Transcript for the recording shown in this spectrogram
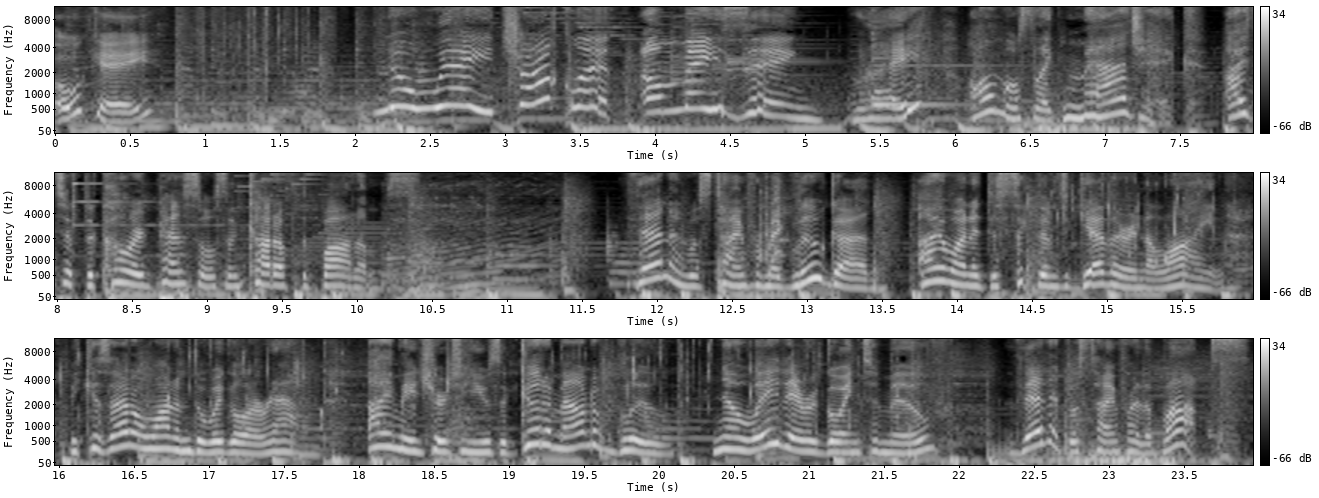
okay. No way! Chocolate! Amazing! Right? Almost like magic. I took the colored pencils and cut off the bottoms. Then it was time for my glue gun. I wanted to stick them together in a line because I don't want them to wiggle around. I made sure to use a good amount of glue. No way they were going to move. Then it was time for the box.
